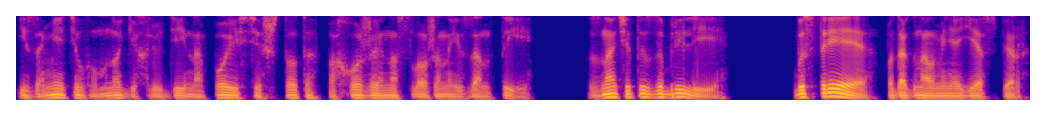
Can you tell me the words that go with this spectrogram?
и заметил у многих людей на поясе что-то похожее на сложенные зонты. Значит, изобрели. «Быстрее!» — подогнал меня Еспер.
